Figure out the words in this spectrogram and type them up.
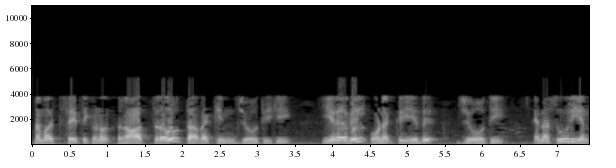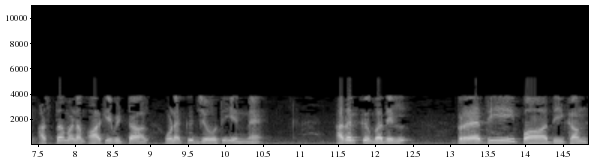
நம்ம சேர்த்திக்கணும். ராத்ரௌ தவ கிம் ஜோதிகி இரவில் உனக்கு எது ஜோதி? ஏன்னா சூரியன் அஸ்தமனம் ஆகிவிட்டால் உனக்கு ஜோதி என்ன? அதற்கு பதில் பிரதீபாதிகம்.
